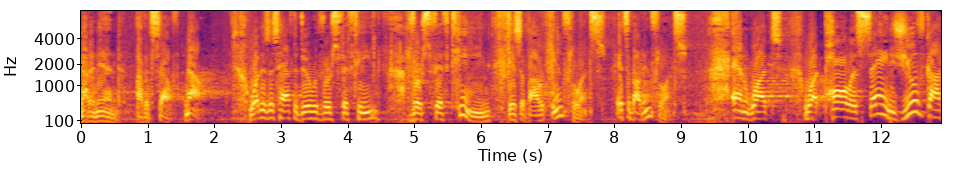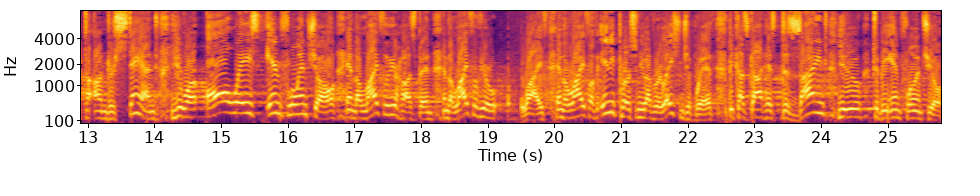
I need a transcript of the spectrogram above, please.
not an end of itself. Now, what does this have to do with verse 15? Verse 15 is about influence. It's about influence. And what, what Paul is saying is you've got to understand you are always influential in the life of your husband, in the life of your wife, in the life of any person you have a relationship with, because God has designed you to be influential.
